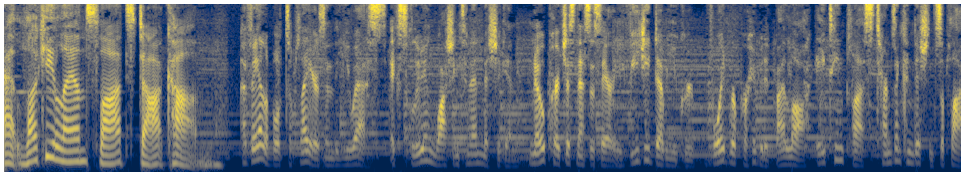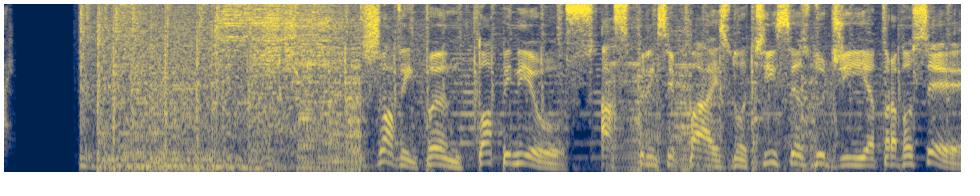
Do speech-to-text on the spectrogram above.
at LuckyLandSlots.com. Available to players in the U.S., excluding Washington and Michigan. No purchase necessary. VGW Group. Void or prohibited by law. 18 plus. Terms and conditions apply. Jovem Pan Top News. As principais notícias do dia para você.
